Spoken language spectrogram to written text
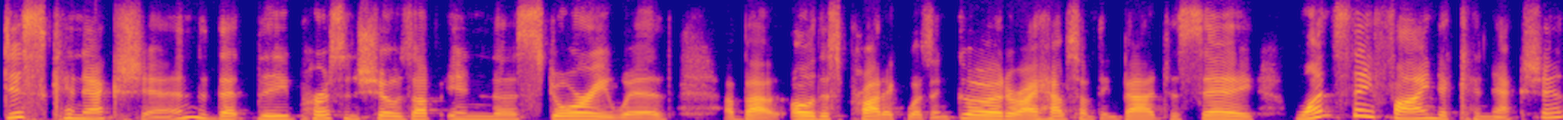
disconnection that the person shows up in the story with about, oh, this product wasn't good, or I have something bad to say, once they find a connection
